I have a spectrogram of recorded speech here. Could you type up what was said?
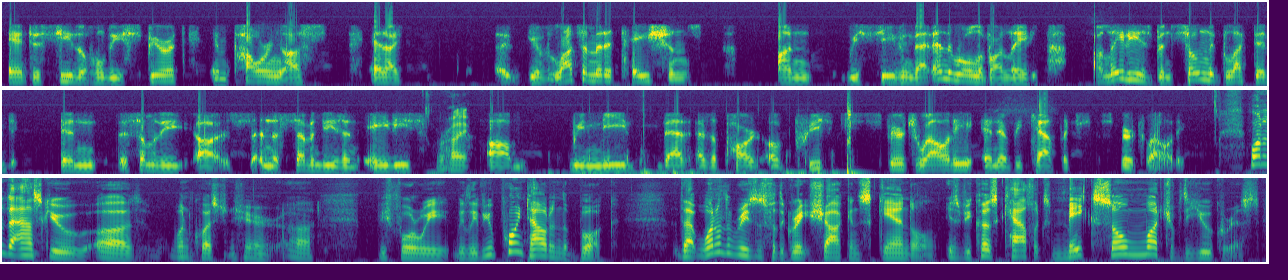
and to see the Holy Spirit empowering us. And I uh, give lots of meditations on receiving that and the role of Our Lady. Our Lady has been so neglected in some of the uh, in the 70s and 80s. Right. Um, we need that as a part of priest spirituality and every Catholic spirituality. Wanted to ask you uh, one question here uh, before we, we leave. You point out in the book that one of the reasons for the great shock and scandal is because Catholics make so much of the Eucharist,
